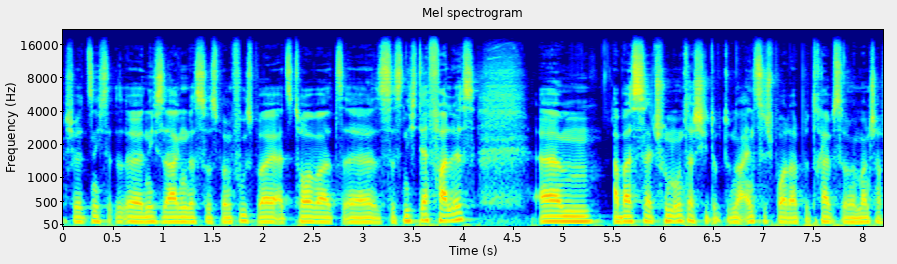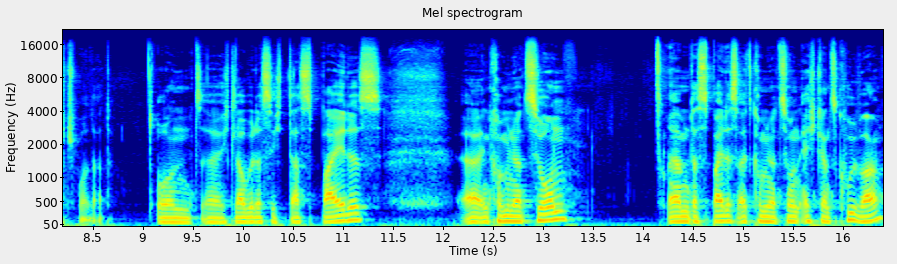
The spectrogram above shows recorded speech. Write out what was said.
Ich will jetzt nicht, äh, nicht sagen, dass du es beim Fußball als Torwart, äh, das nicht der Fall ist. Ähm, aber es ist halt schon ein Unterschied, ob du eine Einzelsportart betreibst oder eine Mannschaftssportart. Und äh, ich glaube, dass sich das beides äh, in Kombination, ähm, dass beides als Kombination echt ganz cool war,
